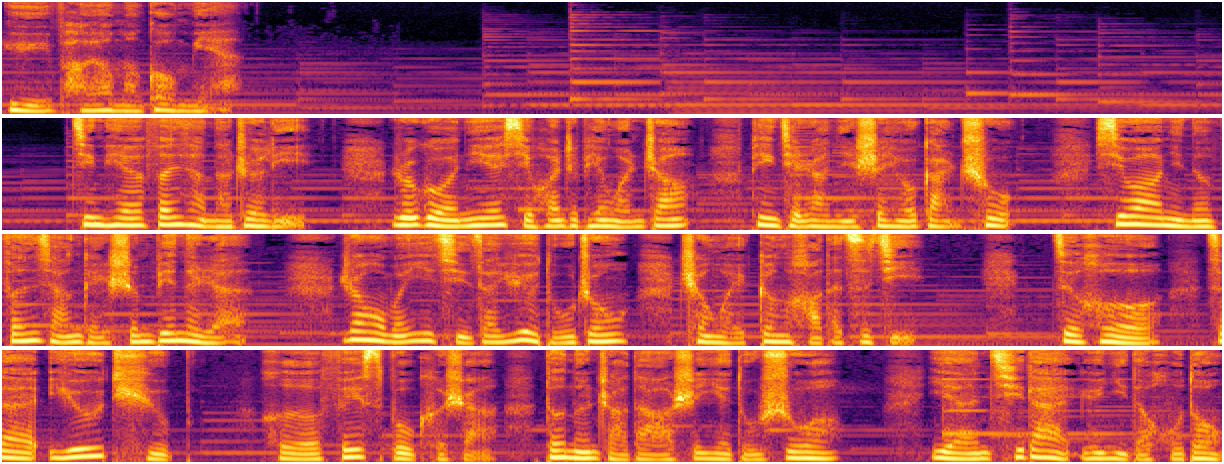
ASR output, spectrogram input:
与朋友们共勉。今天分享到这里，如果你也喜欢这篇文章，并且让你深有感触，希望你能分享给身边的人，让我们一起在阅读中成为更好的自己。最后，在 YouTube 和 Facebook 上都能找到深夜读书哦，也期待与你的互动。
